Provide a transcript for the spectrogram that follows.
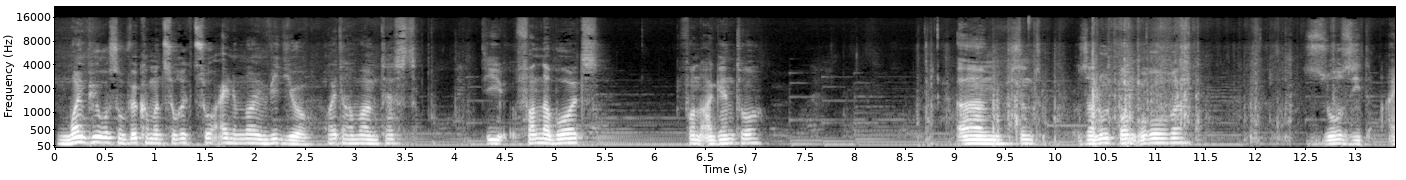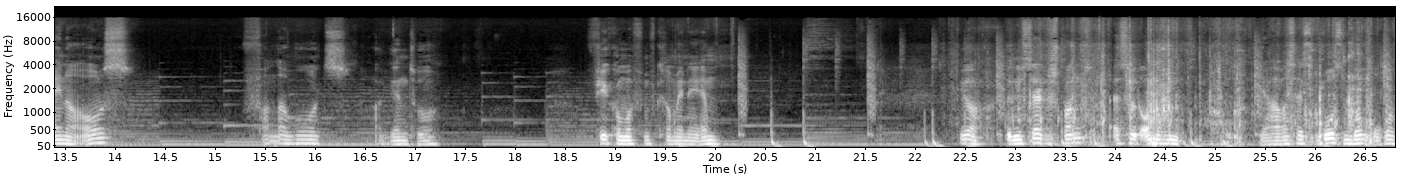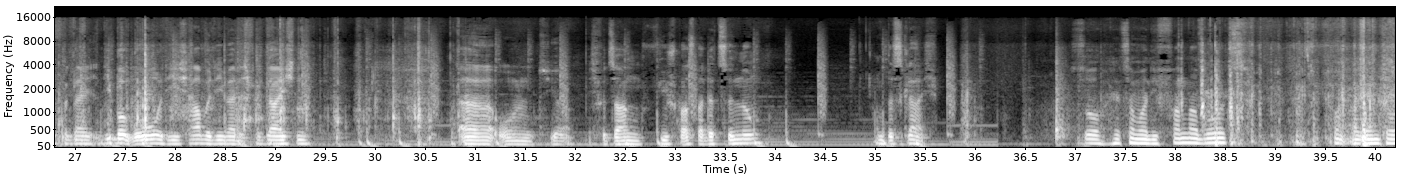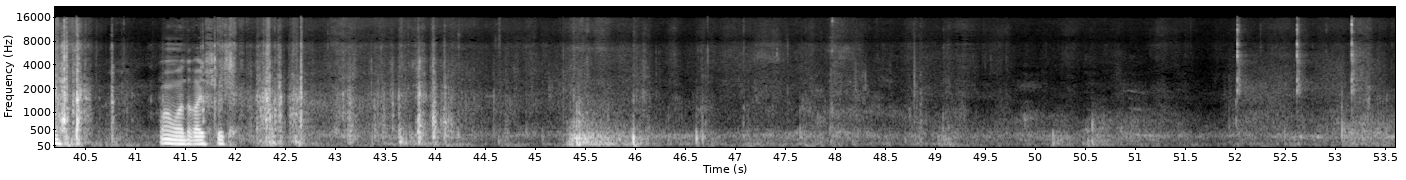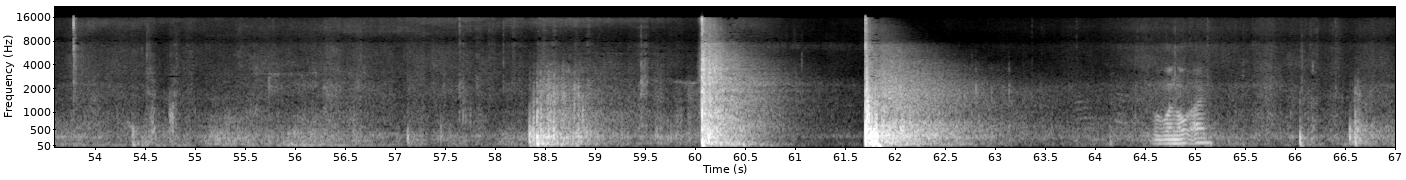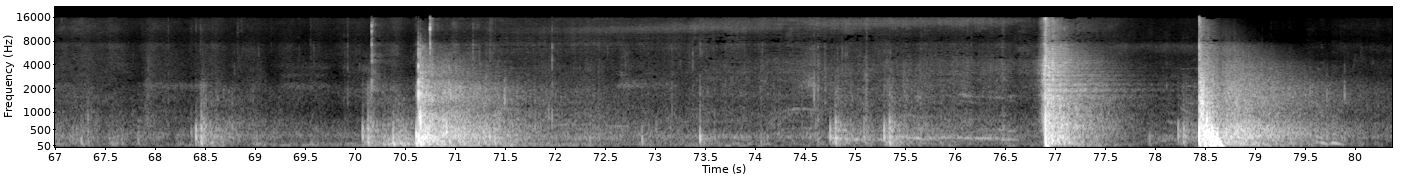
Moin Pyrus und willkommen zurück zu einem neuen Video. Heute haben wir im Test die Thunderbolts von Argento. Ähm, sind Salutbombenrohre. So sieht einer aus. Thunderbolts, Argento. 4,5 Gramm NEM. Ja, bin ich sehr gespannt. Es wird auch noch ein, ja, was heißt großen Bombenrohr vergleichen. Die Bombenrohre, die ich habe, die werde ich vergleichen. Äh, und ja, ich würde sagen, viel Spaß bei der Zündung und bis gleich. So, jetzt haben wir die Thunderbolts von Argento. Machen wir drei Stück. Noch einen?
